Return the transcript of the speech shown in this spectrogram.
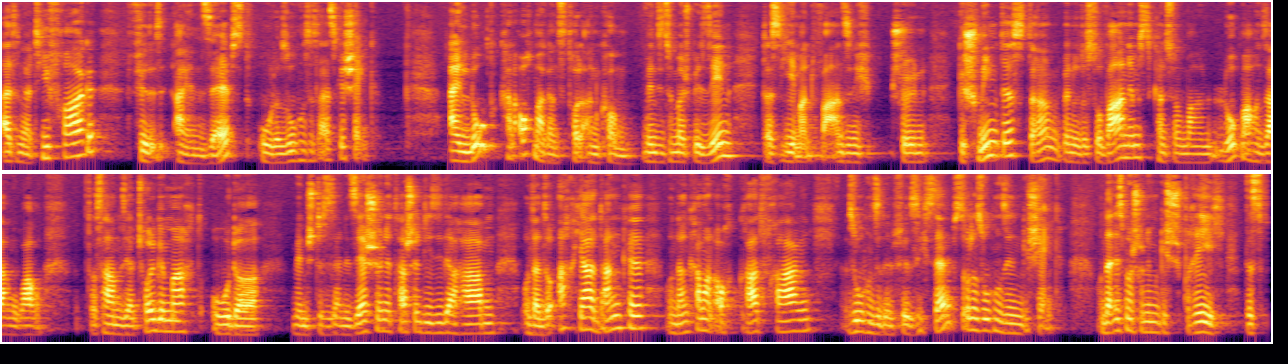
Alternativfrage für einen selbst oder suchen Sie es als Geschenk. Ein Lob kann auch mal ganz toll ankommen. Wenn Sie zum Beispiel sehen, dass jemand wahnsinnig schön geschminkt ist, ja, wenn du das so wahrnimmst, kannst du mal ein Lob machen und sagen, wow, das haben Sie ja toll gemacht oder Mensch, das ist eine sehr schöne Tasche, die Sie da haben. Und dann so, ach ja, danke. Und dann kann man auch gerade fragen, suchen Sie denn für sich selbst oder suchen Sie ein Geschenk? Und dann ist man schon im Gespräch. Das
